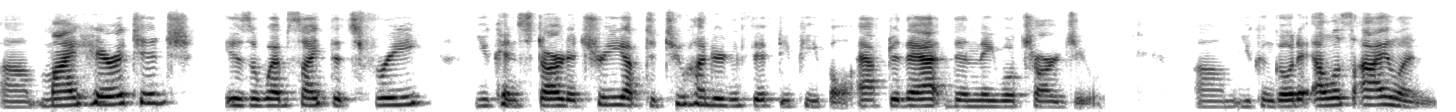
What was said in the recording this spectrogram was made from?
Um, MyHeritage is a website that's free. You can start a tree up to 250 people. After that then they will charge you um, you can go to Ellis Island.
